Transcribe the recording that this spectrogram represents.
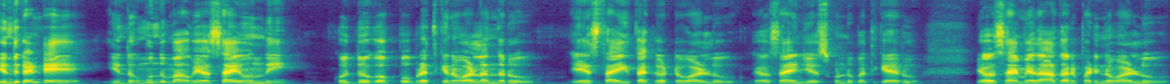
ఎందుకంటే ఇంతకుముందు మాకు వ్యవసాయం ఉంది కొద్ది గొప్ప బ్రతికిన వాళ్ళందరూ ఏ స్థాయికి తగ్గట్టు వాళ్ళు వ్యవసాయం చేసుకుంటూ బ్రతికారు వ్యవసాయం మీద ఆధారపడిన వాళ్ళు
